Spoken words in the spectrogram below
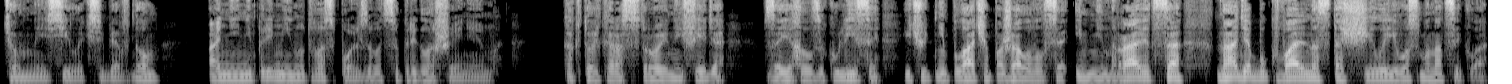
темные силы к себе в дом, они не приминут воспользоваться приглашением. Как только расстроенный Федя заехал за кулисы и, чуть не плача, пожаловался «им не нравится», Надя буквально стащила его с моноцикла.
